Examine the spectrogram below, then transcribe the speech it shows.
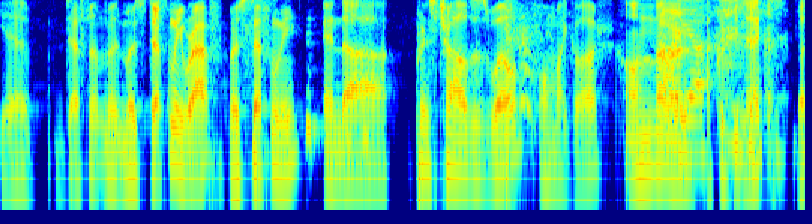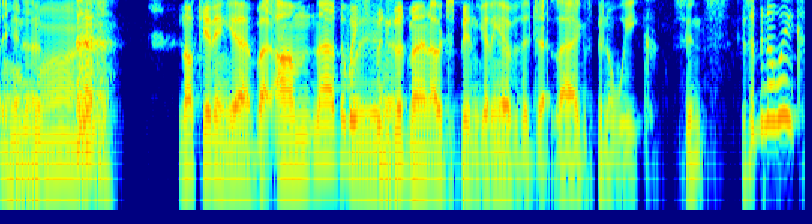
Yeah, definitely, most definitely, Raf, most definitely, and uh Prince Charles as well. Oh my gosh, Oh no! Oh, yeah. I could be next, but Oh you know, my. not kidding. Yeah, but um, no, the Oh, week's yeah. been good, man. I've just been getting over the jet lag. It's been a week since. Has it been a week?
